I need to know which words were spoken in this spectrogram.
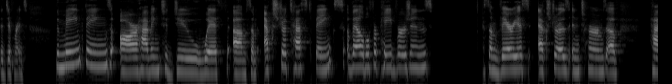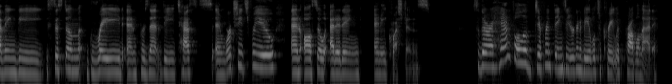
the difference. The main things are having to do with um, some extra test banks available for paid versions, some various extras in terms of having the system grade and present the tests and worksheets for you, and also editing any questions. So there are a handful of different things that you're going to be able to create with Problem-Attic.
